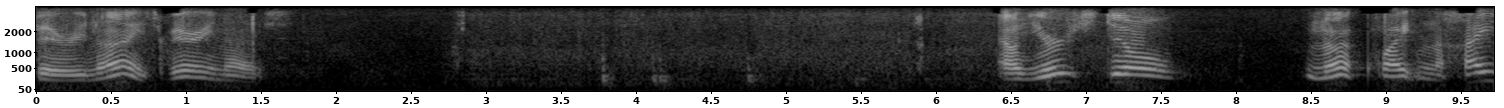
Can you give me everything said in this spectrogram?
Very nice, very nice. Now you're still not quite in high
